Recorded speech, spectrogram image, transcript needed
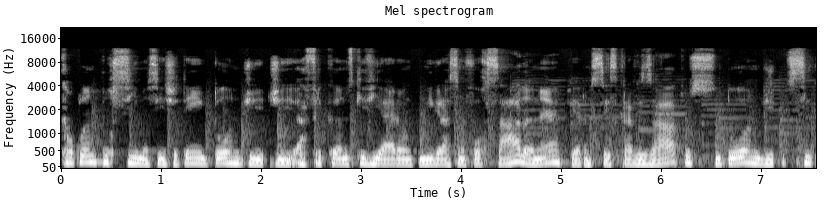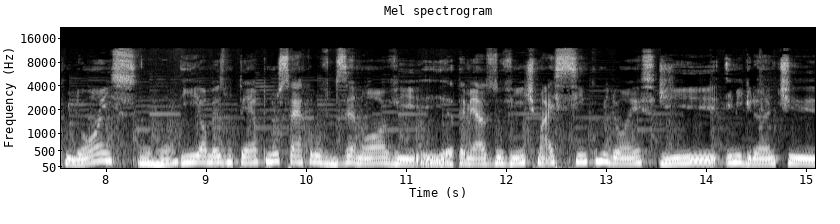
calculando por cima, assim, você tem em torno de, de africanos que vieram com migração forçada, né, vieram ser escravizados, em torno de 5 milhões, uhum. e ao mesmo tempo, no século XIX, e até meados do 20, mais 5 milhões de imigrantes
